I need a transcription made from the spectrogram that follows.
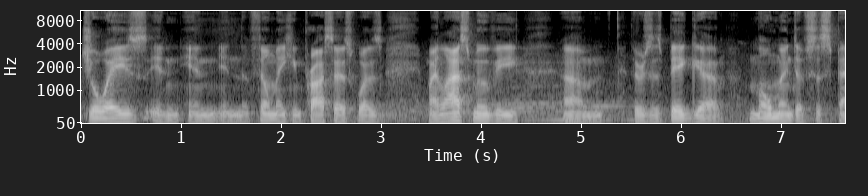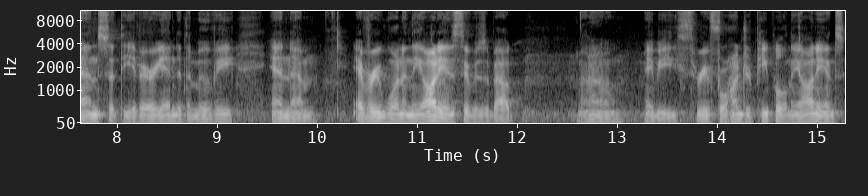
joys in, in in the filmmaking process was my last movie. Um, there was this big uh, moment of suspense at the very end of the movie, and um, everyone in the audience. There was about I don't know, maybe three or four hundred people in the audience,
